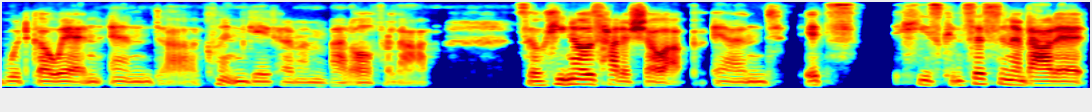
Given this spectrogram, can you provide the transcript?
would go in. And uh, Clinton gave him a medal for that. So he knows how to show up and it's, he's consistent about it.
